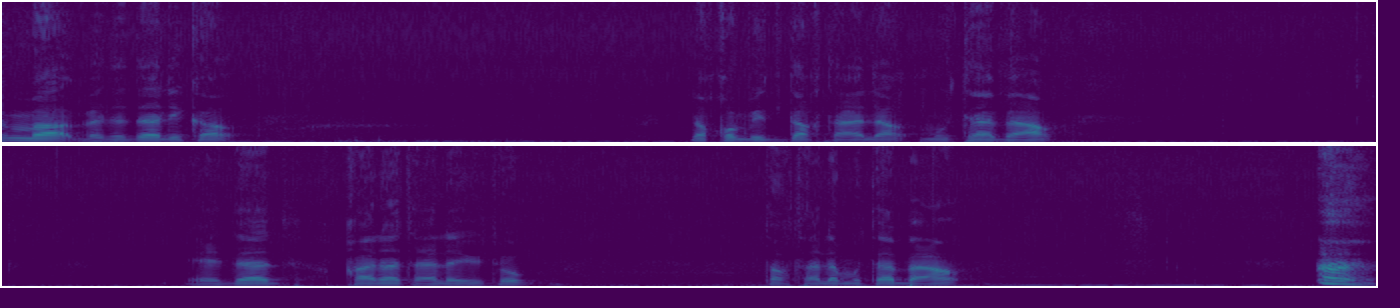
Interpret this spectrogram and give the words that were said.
ثم بعد ذلك نقوم بالضغط على متابعة. إعداد قناة على يوتيوب. ضغط على متابعة.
